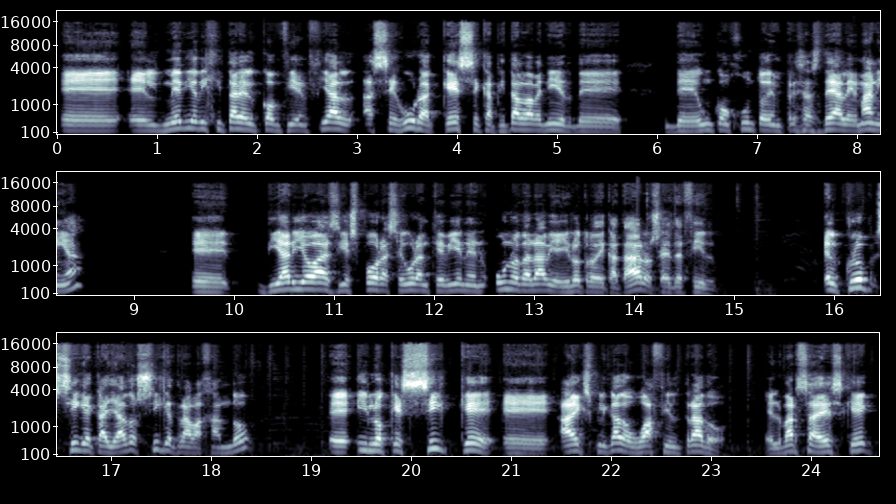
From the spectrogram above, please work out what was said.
el medio digital, el confidencial, asegura que ese capital va a venir de, de un conjunto de empresas de Alemania. Eh, Diario As y Sport aseguran que vienen uno de Arabia y el otro de Qatar, o sea, es decir, el club sigue callado, sigue trabajando. Eh, y lo que sí que eh, ha explicado o ha filtrado el Barça es que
